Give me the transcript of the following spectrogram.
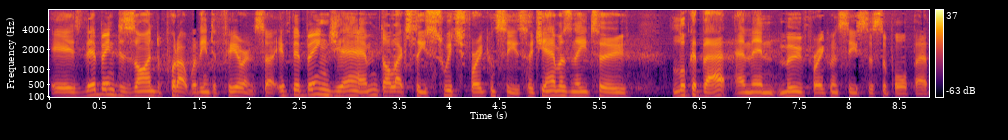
is they've been designed to put up with interference. So if they're being jammed, they'll actually switch frequencies. So jammers need to look at that and then move frequencies to support that.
